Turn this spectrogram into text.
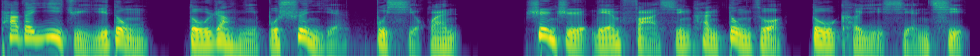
他的一举一动都让你不顺眼、不喜欢，甚至连发型和动作都可以嫌弃。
